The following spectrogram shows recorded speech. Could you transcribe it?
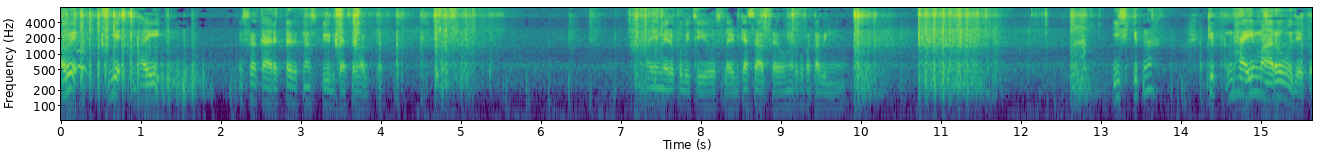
अबे ये भाई इसका कैरेक्टर इतना स्पीड कैसे भागता है? भाई मेरे को भी चाहिए वो स्लाइड कैसे आता है वो? मेरे को पता भी नहीं है। इश कितना? कित भाई मारो मुझे को।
